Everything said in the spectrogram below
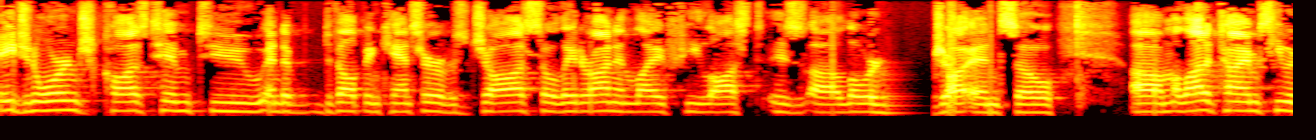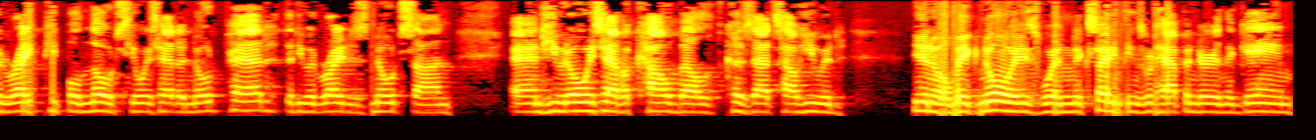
Agent Orange caused him to end up developing cancer of his jaw. So later on in life, he lost his uh, lower and so um, a lot of times he would write people notes. He always had a notepad that he would write his notes on, and he would always have a cowbell because that's how he would, you know, make noise when exciting things would happen during the game.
